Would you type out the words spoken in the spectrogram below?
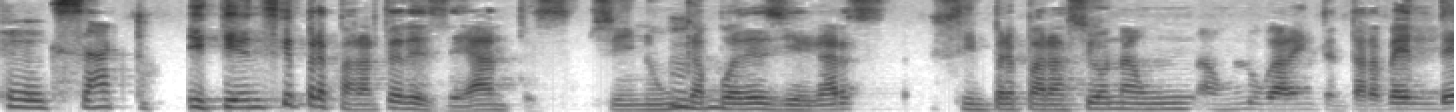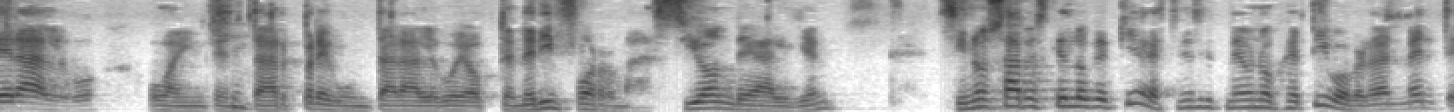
Exacto. Y tienes que prepararte desde antes, si nunca puedes llegar sin preparación a un, a un, lugar a intentar vender algo o a intentar preguntar algo y a obtener información de alguien. Si no sabes qué es lo que quieres, tienes que tener un objetivo, ¿verdad? En mente.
